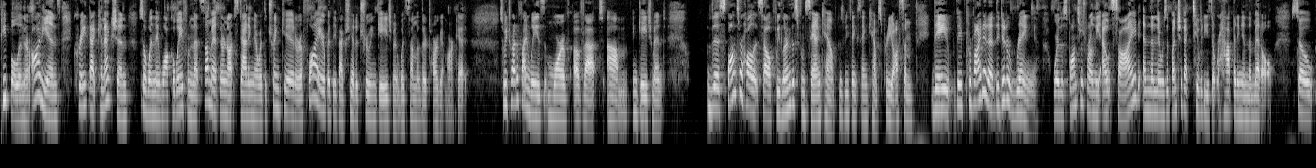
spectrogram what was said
people in their audience create that connection so when they walk away from that summit they're not standing there with a trinket or a flyer but they've actually had a true engagement with some of their target market so we try to find ways more of, of that um, engagement the sponsor hall itself, we learned this from Sandcamp because we think Sandcamp's pretty awesome. They they provided a they did a ring where the sponsors were on the outside and then there was a bunch of activities that were happening in the middle. So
